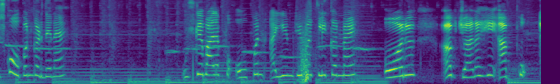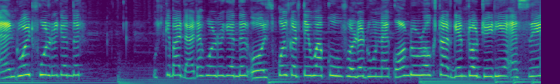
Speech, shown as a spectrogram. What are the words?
इसको ओपन कर देना है। उसके बाद आपको ओपन आई एम जी पर क्लिक करना है और अब जाना है आपको एंड्रॉयड फोल्डर के अंदर। उसके बाद डाटा फोल्डर के अंदर और स्क्रॉल करते हुए आपको वो फोल्डर ढूंढना है com dot rock star game dot G है ऐसे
